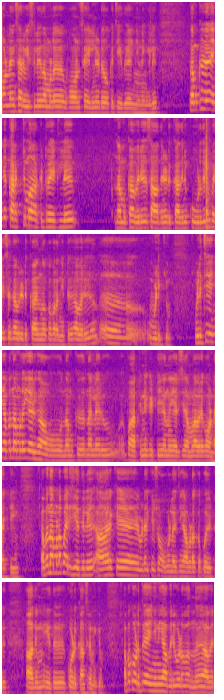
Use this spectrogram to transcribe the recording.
ഓൺലൈൻ സർവീസിൽ നമ്മൾ ഫോൺ സെയിലിന് ഇടുകയൊക്കെ ചെയ്ത് കഴിഞ്ഞിട്ടുണ്ടെങ്കിൽ നമുക്ക് അതിന്റെ കറക്റ്റ് മാർക്കറ്റ് റേറ്റിൽ നമുക്ക് അവർ സാധനം എടുക്കുക അതിന് കൂടുതലും പൈസ ഒക്കെ അവർ എടുക്കുക എന്നൊക്കെ പറഞ്ഞിട്ട് അവർ വിളിക്കും. വിളിച്ചു കഴിഞ്ഞാൽ നമ്മൾ വിചാരിക്കും ഓ നമുക്ക് നല്ലൊരു പാർട്ടിനെ കിട്ടി എന്ന് വിചാരിച്ച് നമ്മൾ അവരെ കോൺടാക്ട് ചെയ്യും. അപ്പം നമ്മളെ പരിചയത്തിൽ ആരൊക്കെ എവിടെയൊക്കെ ഷോപ്പ് ഉള്ളത് വെച്ചാൽ അവിടെയൊക്കെ പോയിട്ട് ആദ്യം ഇത് കൊടുക്കാൻ ശ്രമിക്കും. അപ്പോൾ കൊടുത്തു കഴിഞ്ഞിട്ടുണ്ടെങ്കിൽ അവരിവിടെ വന്ന് അവർ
